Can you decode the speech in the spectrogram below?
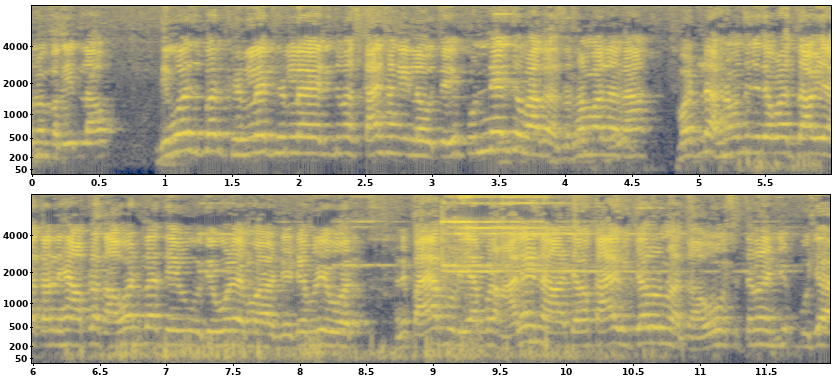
लोकांना बघितलं दिवसभर फिरलंय फिरलंय आणि तुम्हाला काय सांगितलं होतं? हे पुण्याचे भाग असं समाजा ना? म्हटलं हनुमंताच्या देवळात जाऊया कारण हे आपल्या गावातला देव देऊळ आहे म- आणि पाया पडूया आपण आले ना तेव्हा काय विचारू नका हो सत्यनारायणची पूजा.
